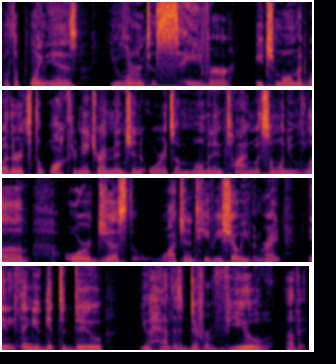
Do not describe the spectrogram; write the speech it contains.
But the point is, you learn to savor each moment, whether it's the walk through nature I mentioned, or it's a moment in time with someone you love, or just watching a TV show, even, right? Anything you get to do, you have this different view of it.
